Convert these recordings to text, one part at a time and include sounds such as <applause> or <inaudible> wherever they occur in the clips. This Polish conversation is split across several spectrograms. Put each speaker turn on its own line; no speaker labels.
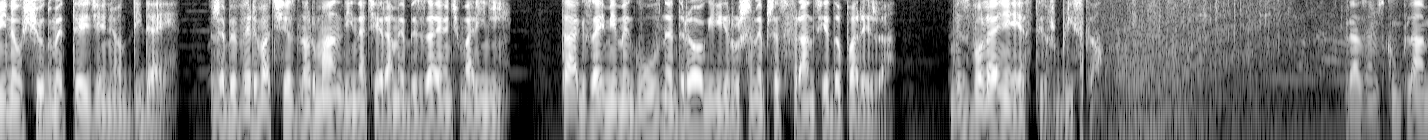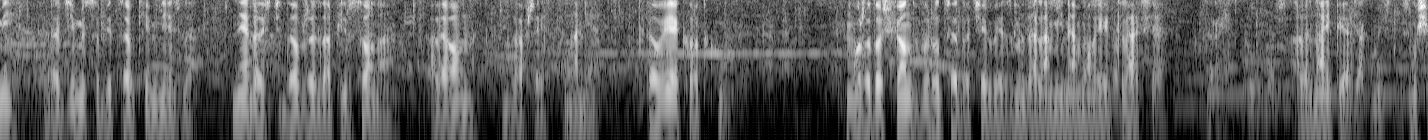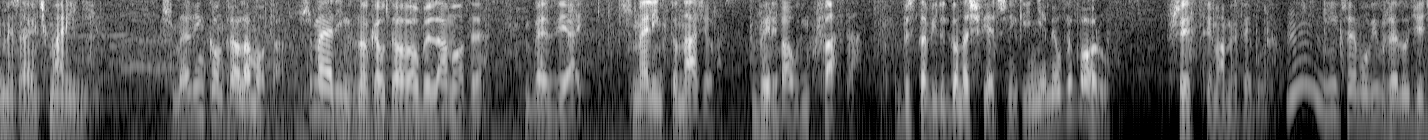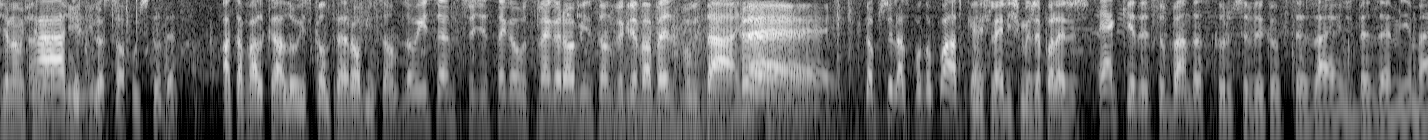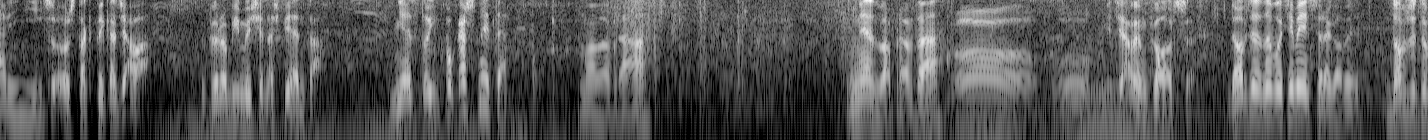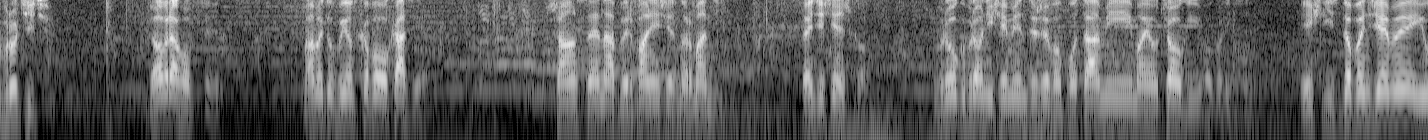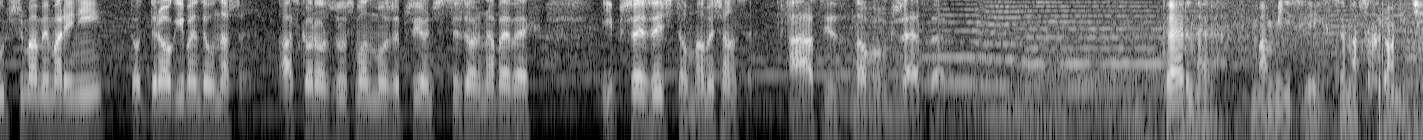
Minął siódmy tydzień od D-Day. Żeby wyrwać się z Normandii, nacieramy, by zająć Marigny. Tak zajmiemy główne drogi i ruszymy przez Francję do Paryża. Wyzwolenie jest już blisko. Razem z kumplami radzimy sobie całkiem nieźle. Nie dość dobrze dla Pearsona, ale on zawsze jest na nie. Kto wie, kotku. Może do świąt wrócę do ciebie z medalami na mojej klacie. Ale najpierw musimy zająć Marini.
Schmeling kontra Lamota.
Schmeling znokautowałby Lamotę.
Bez jaj. Szmeling to nazior. Wyrwałbym chwasta.
Wystawili go na świecznik i nie miał wyboru.
Wszyscy mamy wybór.
Nietzsche mówił, że ludzie dzielą się
A,
na...
nie filozofuj, student. A ta walka Louis kontra Robinson?
Z Louisem z 38 Robinson wygrywa bez dwóch zdań.
Hej! Kto przylazł po dokładkę?
Myśleliśmy, że poleżysz.
Jak kiedy tu banda skurczybyków chce zająć beze mnie Marini?
Cóż, taktyka działa. Wyrobimy się na święta. Nie stoi pokasznyte.
No dobra. Niezła, prawda?
Widziałem gorsze.
Dobrze znowu cię mieć szeregowy.
Dobrze tu wrócić.
Dobra chłopcy. Mamy tu wyjątkową okazję. Szansę na wyrwanie się z Normandii. Będzie ciężko. Wróg broni się między żywopłotami i mają czołgi w okolicy. Jeśli zdobędziemy i utrzymamy Maryni, to drogi będą nasze. A skoro Zusman może przyjąć scyzor na bebech i przeżyć, to mamy szansę.
As jest znowu w grze, ser.
Turner ma misję i chce nas chronić.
